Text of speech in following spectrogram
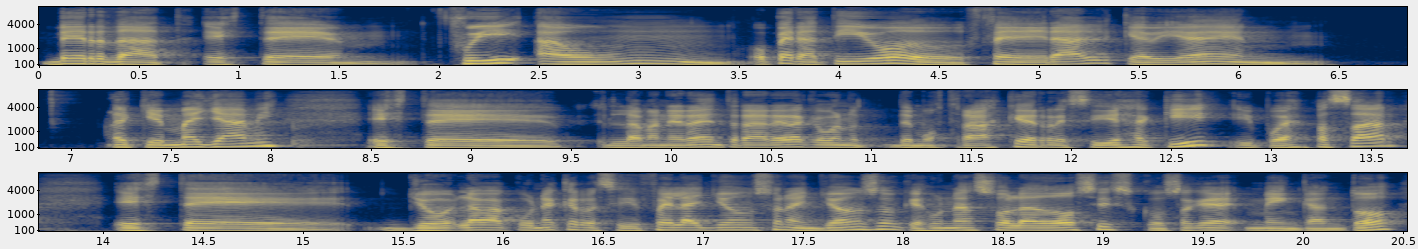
verdad. Este, fui a un operativo federal que había en, aquí en Miami. Este, la manera de entrar era que, bueno, demostrabas que resides aquí y puedes pasar. Este, yo la vacuna que recibí fue la Johnson Johnson, que es una sola dosis, cosa que me encantó.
